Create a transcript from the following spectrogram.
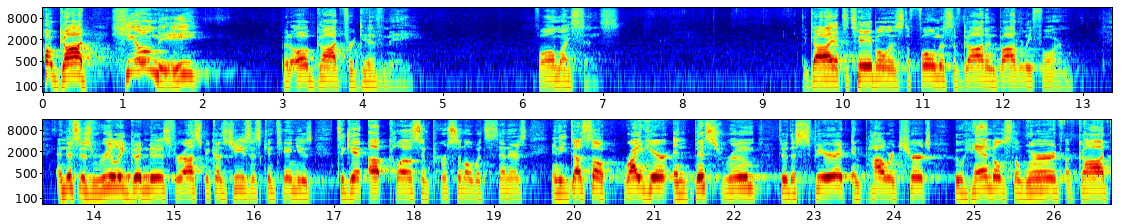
Oh God, heal me, but oh God, forgive me of all my sins. The guy at the table is the fullness of God in bodily form. And this is really good news for us because Jesus continues to get up close and personal with sinners. And he does so right here in this room through the Spirit empowered church who handles the Word of God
